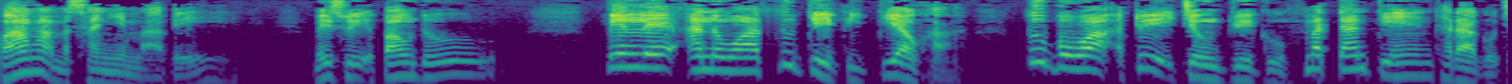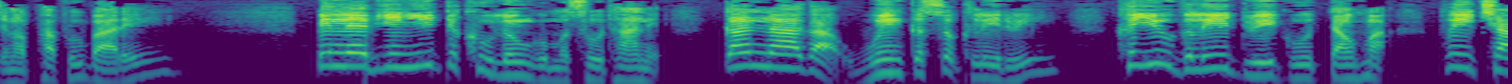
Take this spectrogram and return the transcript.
ဘာမှမဆန်းကျင်ပါပဲမိတ်ဆွေအပေါင်းတို့ပင်လေအန္နဝါသူတေတီတယောက်ဟာသူ့ဘဝအတွေ့အကြုံတွေကိုမှတ်တမ်းတင်ထားတာကိုကျွန်တော်ဖတ်ဖူးပါတယ်ပင်လေပြင်းကြီးတစ်ခုလုံးကိုမဆိုထားနဲ့ကမ်းနားကဝင်ကစွတ်ကလေးတွေခရုကလေးတွေကိုတောင်မှသေချာ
